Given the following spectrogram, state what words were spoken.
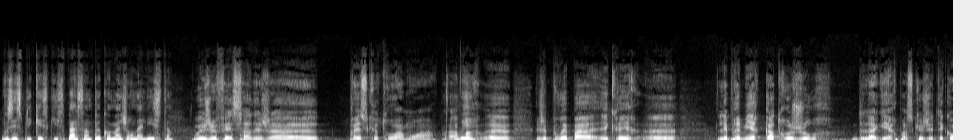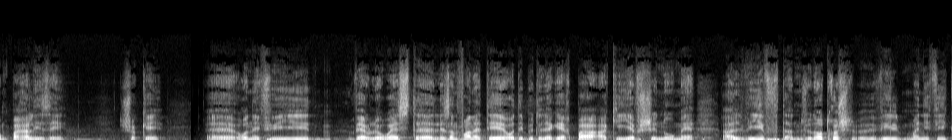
Vous expliquez ce qui se passe, un peu comme un journaliste. Oui, je fais ça déjà euh, presque trois mois. À Oui. part, euh, je ne pouvais pas écrire euh, les premiers quatre jours de la guerre parce que j'étais comme paralysé, choqué. Euh, on est fui vers l'ouest. Euh, Les enfants étaient au début de la guerre pas à Kiev chez nous, mais à Lviv, dans une autre ville magnifique.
